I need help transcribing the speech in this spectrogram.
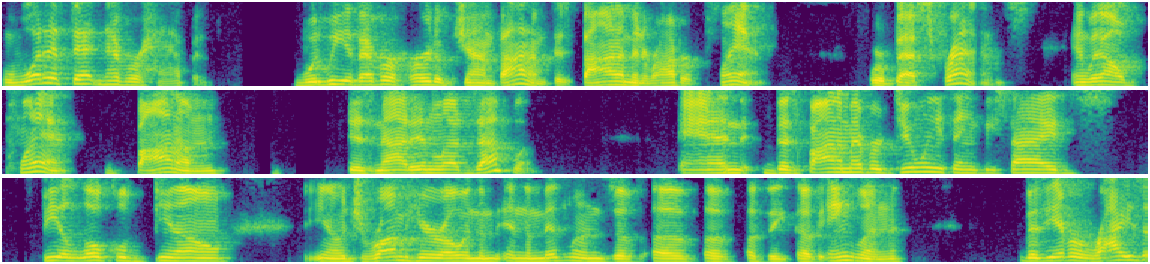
What if that never happened? Would we have ever heard of John Bonham? Because Bonham and Robert Plant were best friends. And without Plant, Bonham is not in Led Zeppelin. And does Bonham ever do anything besides be a local, you know, you know, drum hero in the in the Midlands of of of, of the of England? Does he ever rise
